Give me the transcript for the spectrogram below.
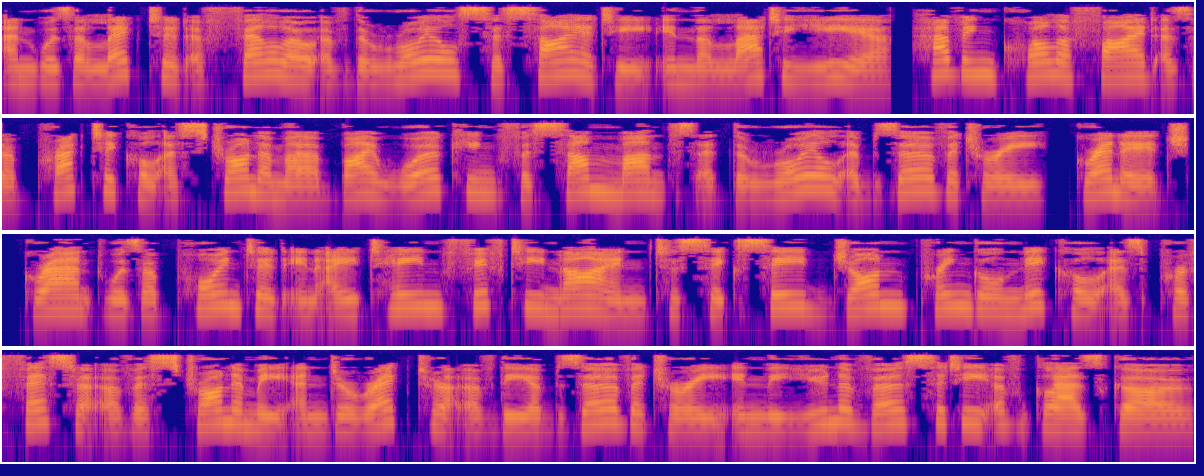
and was elected a Fellow of the Royal Society in the latter year, having qualified as a practical astronomer by working for some months at the Royal Observatory, Greenwich. Grant was appointed in 1859 to succeed John Pringle Nichol as Professor of Astronomy and Director of the Observatory in the University of Glasgow.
